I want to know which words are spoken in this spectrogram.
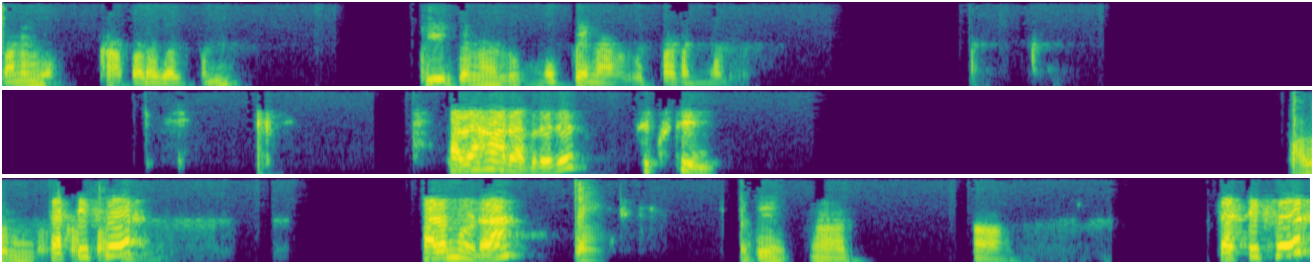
మనము కాపాడగలుగుతాము. కీర్తనలు ముప్పై నాలుగు పదమూడు. పదహారా బ్రదర్? సిక్స్టీన్ థర్టీ ఫోర్ పదమూడా. Thirty four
